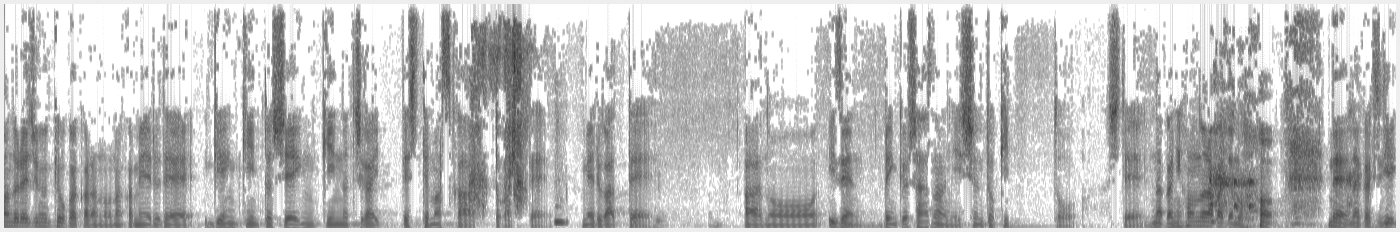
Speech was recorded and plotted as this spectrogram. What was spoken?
ァンドレイジング協会からのなんかメールで、現金と支援金の違いって知ってますか？とかってメールがあって、あの以前、勉強したはずなのに一瞬ドキッとして、なんか日本の中でも ね、なんか現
